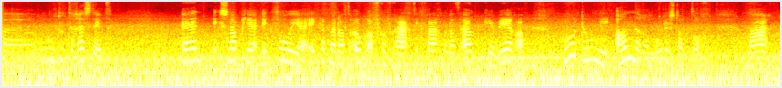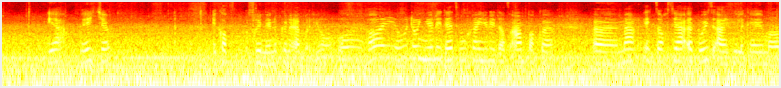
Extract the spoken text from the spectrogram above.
uh, doet de rest dit? En ik snap je, ik voel je. Ik heb me dat ook afgevraagd. Ik vraag me dat elke keer weer af. Hoe doen die andere moeders dat toch? Maar ja, weet je, ik had vriendinnen kunnen hebben. Joh, hoi, hoe doen jullie dit? Hoe gaan jullie dat aanpakken? Uh, maar ik dacht, ja, het boeit eigenlijk helemaal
